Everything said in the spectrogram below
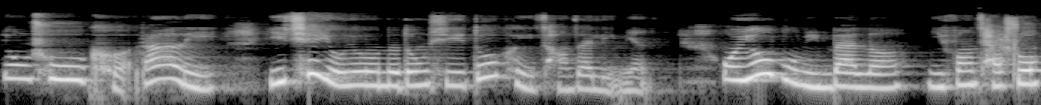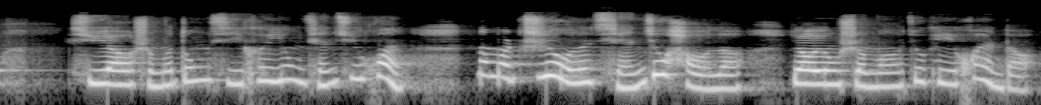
用处可大哩，一切有用的东西都可以藏在里面。”我又不明白了，你方才说需要什么东西可以用钱去换，那么只有了钱就好了，要用什么就可以换到，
